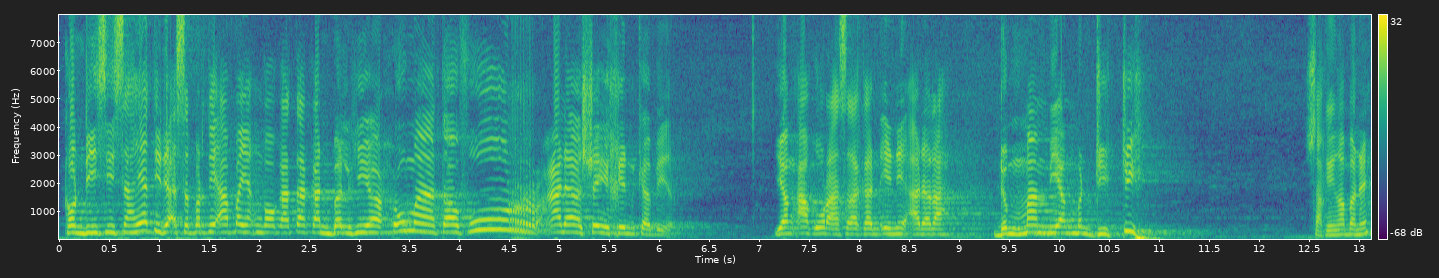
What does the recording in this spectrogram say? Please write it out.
Kondisi saya tidak seperti apa yang engkau katakan bal hiya huma tafur ala syaikhin kabir. Yang aku rasakan ini adalah demam yang mendidih. Saking apa nih?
